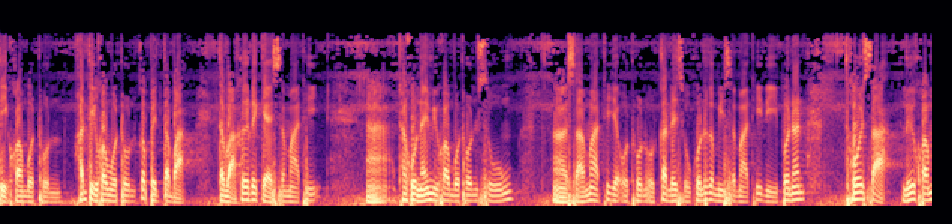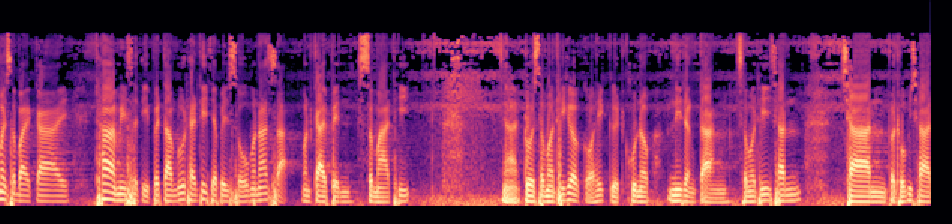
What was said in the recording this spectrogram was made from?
ติความอดทน ขันติความอดทนก็เป็นตบะตบะคือได้แก่สมาธิอ่าถ้าคนไหนมีความอดทนสูงอ่าสามารถที่จะอดทนอดกั้นได้สูงคนนั้นก็มีสมาธิดี เพราะนั้นโทสะหรือความไม่สบายกาย ถ้ามีสติไปตามรู้แทนที่จะเป็นโสมนัสสะมันกลายเป็นสมาธิ ตัวสมาธิก็ก่อให้เกิดคุณนี่ต่างๆ สมาธิชั้นฌานปฐมฌาน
